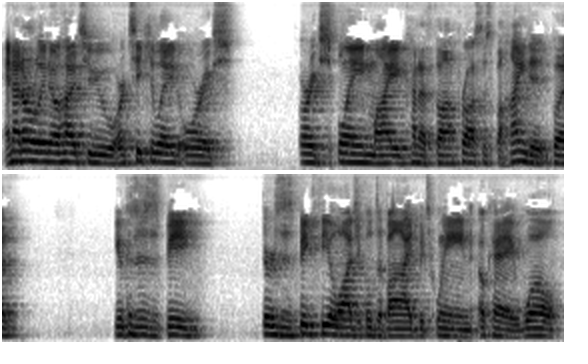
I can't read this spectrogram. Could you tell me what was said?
and I don't really know how to articulate or ex, or explain my kind of thought process behind it. But you know, because there's this big there's this big theological divide between okay, well,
